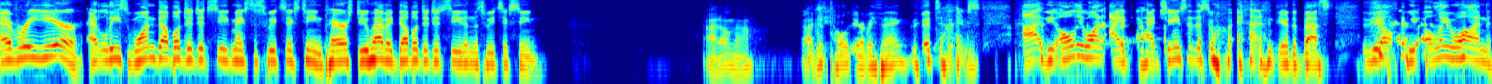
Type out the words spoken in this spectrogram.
every year, at least one double-digit seed makes the Sweet 16. Parrish, do you have a double-digit seed in the Sweet 16? I don't know. I just told you everything. Good times. I the only one I had changed to this one. you're the best. The the only one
